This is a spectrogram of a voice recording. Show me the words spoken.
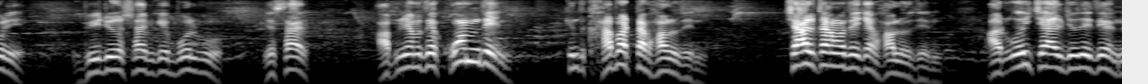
করে বিডিও সাহেবকে বলব যে, স্যার, আপনি আমাদের কম দেন, কিন্তু খাবারটা ভালো দেন, চালটা আমাদেরকে ভালো দেন। আর ওই চাল যদি দেন,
